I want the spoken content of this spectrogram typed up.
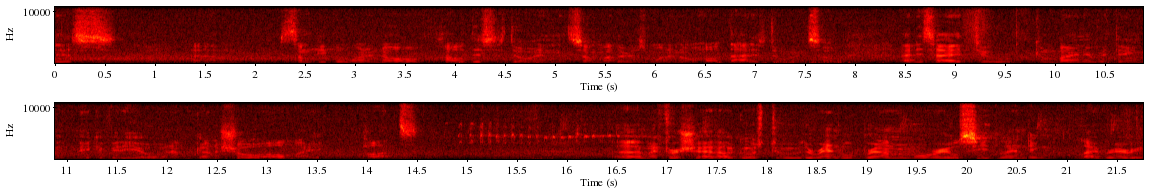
this. Um, some people want to know how this is doing and some others want to know how that is doing. So I decided to combine everything and make a video and I'm gonna show all my pots. Uh, my first shout out goes to the Randle Brown Memorial Seed Lending Library.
